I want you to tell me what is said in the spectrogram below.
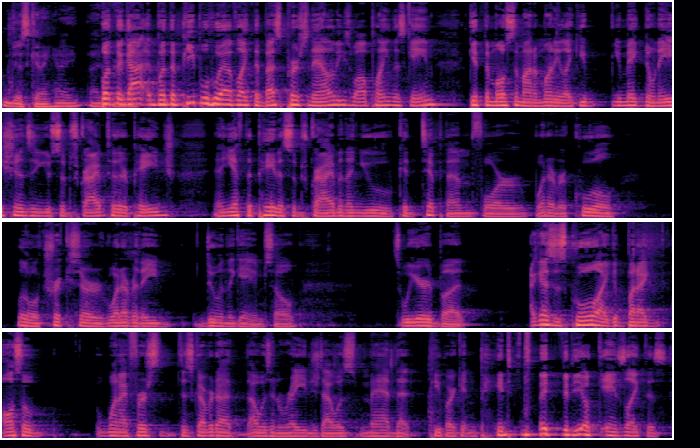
I'm just kidding. I, I But the guy, but the people who have like the best personalities while playing this game get the most amount of money. Like you, you make donations and you subscribe to their page, and you have to pay to subscribe, and then you could tip them for whatever cool little tricks or whatever they do in the game. So it's weird, but I guess it's cool. I but I also when I first discovered that, I was enraged. I was mad that people are getting paid to play video games like this.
